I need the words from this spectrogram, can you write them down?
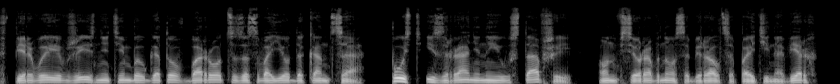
Впервые в жизни Тим был готов бороться за свое до конца. Пусть израненный и уставший, он все равно собирался пойти наверх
